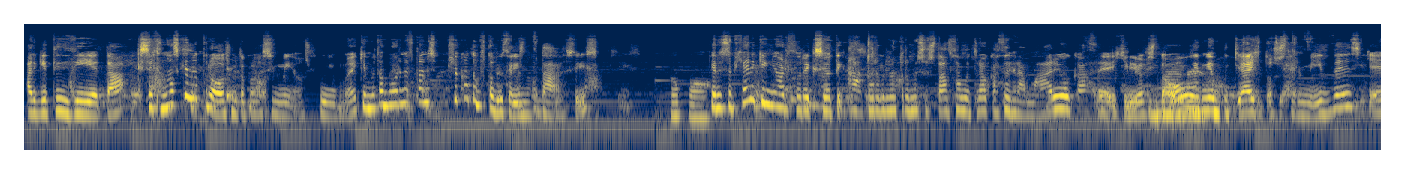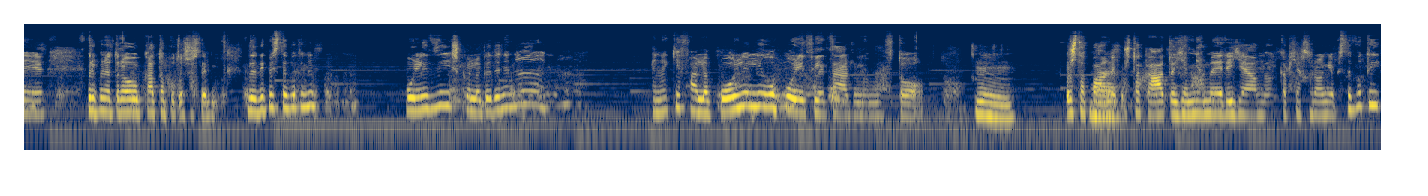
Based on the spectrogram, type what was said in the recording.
αρκετή δίαιτα. Ξεχνάς και να τρως μετά από ένα σημείο, ας πούμε, και μετά μπορεί να φτάνεις πιο κάτω από αυτό που θέλεις να φτάσεις. Πω, πω. Και να σε πιάνει και μια ορθορεξία ότι Α, τώρα πρέπει να τρώμε σωστά, θα μετράω κάθε γραμμάριο, κάθε χιλιοστό, Ναι, ναι. ή μια μπουκιά έχει τόσες θερμίδες και πρέπει να τρώω κάτω από τόσες θερμίδε. Δηλαδή πιστεύω ότι είναι πολύ δύσκολο και ότι είναι ένα, ένα κεφάλαιο που όλοι λίγο πολύ φλετάρουμε με αυτό. Μμ. Προς τα πάνω, Ναι. προς τα κάτω, για μια μέρα, για κάποια χρόνια. Πιστεύω ότι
